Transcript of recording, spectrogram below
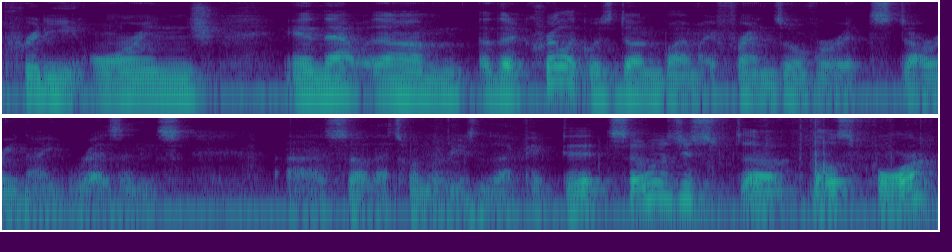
pretty orange. And that um, the acrylic was done by my friends over at Starry Night Resins. Uh, so that's one of the reasons I picked it. So it was just uh, those four.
